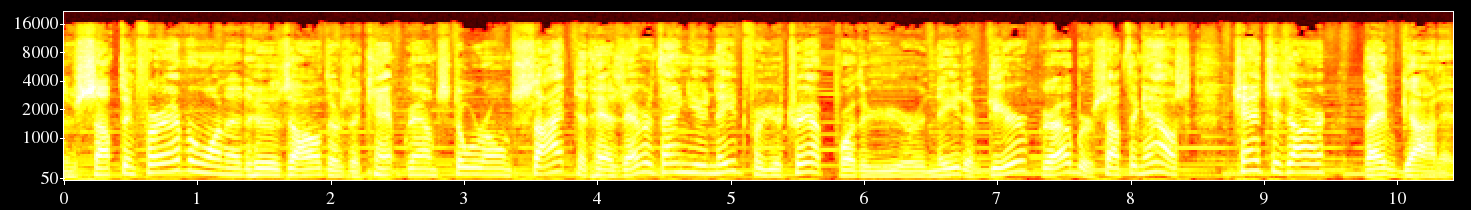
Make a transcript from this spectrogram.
There's something for everyone at Huzzah. There's a campground store on site that has everything you need for your trip, whether you're in need of gear, grub, or something else. Chances are they've got it.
